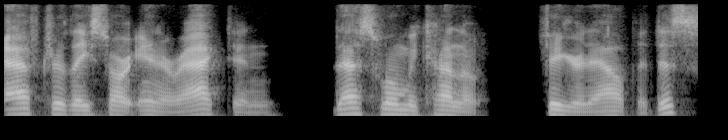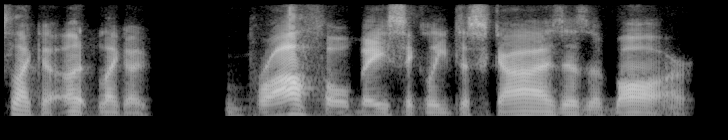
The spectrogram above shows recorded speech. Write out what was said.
after they start interacting, that's when we kind of figured out that this is like a like a brothel basically disguised as a bar.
